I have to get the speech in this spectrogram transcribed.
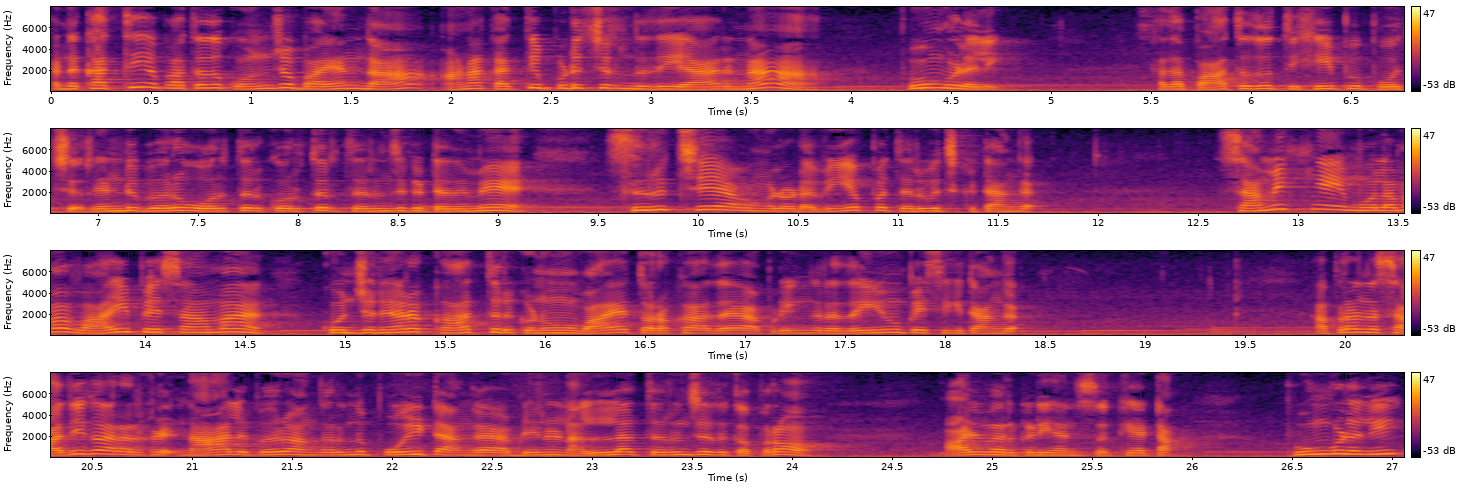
அந்த கத்தியை பார்த்தது கொஞ்சம் பயந்தான் ஆனால் கத்தி பிடிச்சிருந்தது யாருன்னா பூங்குழலி. அதை பார்த்ததும் திகைப்பு போச்சு. ரெண்டு பேரும் ஒருத்தருக்கு ஒருத்தர் தெரிஞ்சுக்கிட்டதுமே சிரிச்சே அவங்களோட வியப்பை தெரிவிச்சுக்கிட்டாங்க. சமிக்ஞை மூலமாக வாய் பேசாமல் கொஞ்ச நேரம் காத்திருக்கணும் வாயை திறக்காத அப்படிங்கிறதையும் பேசிக்கிட்டாங்க. அப்புறம் அந்த சதிகாரர்கள் நாலு பேரும் அங்கேருந்து போயிட்டாங்க அப்படின்னு நல்லா தெரிஞ்சதுக்கப்புறம் ஆழ்வார்க்கடியான் கேட்டான். பூங்குழலி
